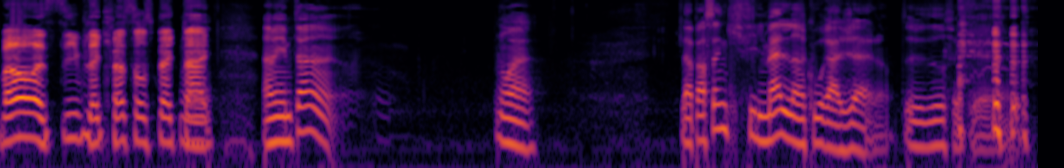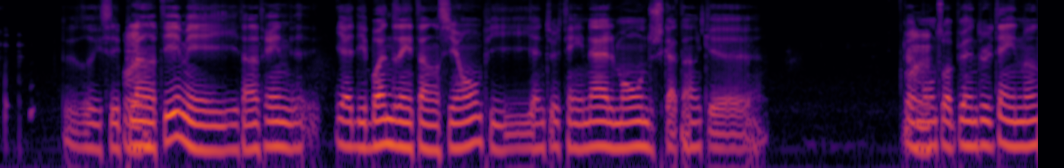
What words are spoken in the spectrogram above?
bon, Steve, là, qu'il fasse son spectacle. Ouais. En même temps, ouais. La personne qui filmait l'encourageait, là. Tu veux dire, fait que. il s'est Ouais. planté, mais il est en train de. Il a des bonnes intentions, puis il entertainait le monde jusqu'à temps que. Que le monde soit plus entertainment.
